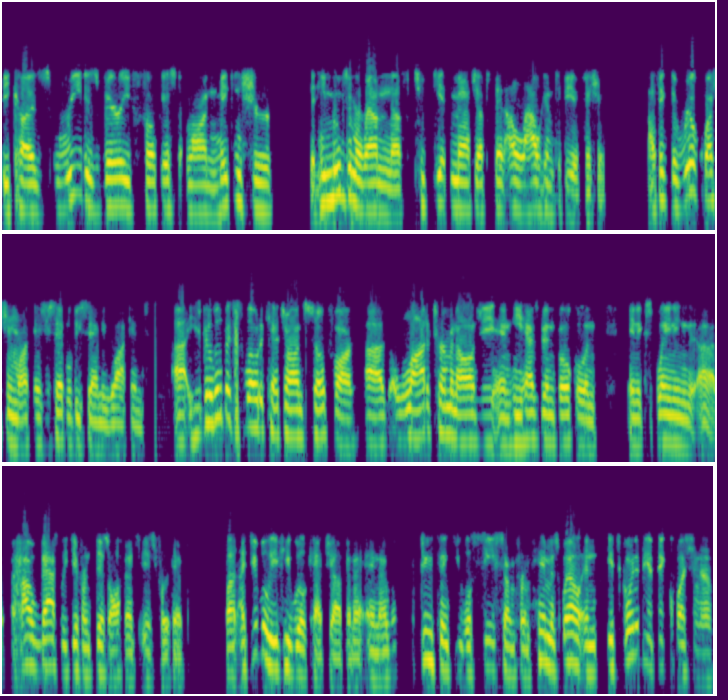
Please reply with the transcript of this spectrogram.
because Reid is very focused on making sure that he moves him around enough to get matchups that allow him to be efficient. I think the real question mark, as you said, will be Sammy Watkins. Uh, he's been a little bit slow to catch on so far. Uh, a lot of terminology, and he has been vocal in, in explaining uh, how vastly different this offense is for him. But I do believe he will catch up, and I, and I do think you will see some from him as well. And it's going to be a big question of,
